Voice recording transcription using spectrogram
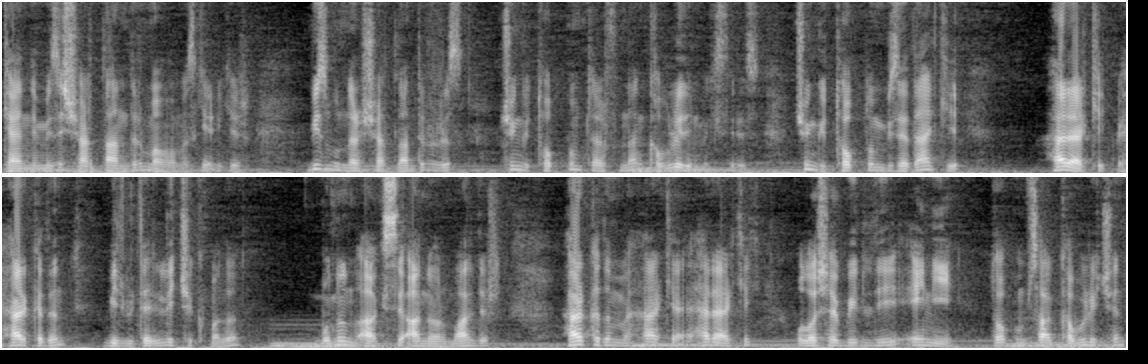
kendimizi şartlandırmamamız gerekir. Biz bunları şartlandırırız çünkü toplum tarafından kabul edilmek isteriz. Çünkü toplum bize der ki her erkek ve her kadın birbirleriyle çıkmalı. Bunun aksi anormaldir. Her kadın ve her, her erkek ulaşabildiği en iyi toplumsal kabul için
